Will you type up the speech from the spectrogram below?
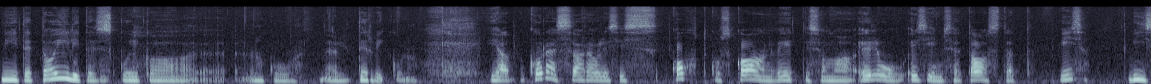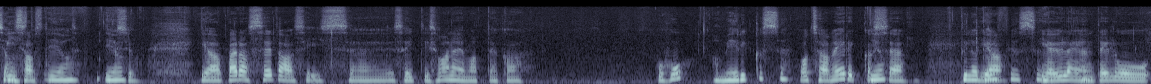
Nii detailides kui ka äh, nagu äh, tervikuna. ja Kuressaare oli siis koht, kus Kaan veetis oma elu esimesed aastad, viis, viis, viis aastat, eks ju. ja pärast seda siis sõitis vanematega kuhu? Ameerikasse. otse Ameerikasse Philadelphiasse. ja, ja ülejäänud elu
